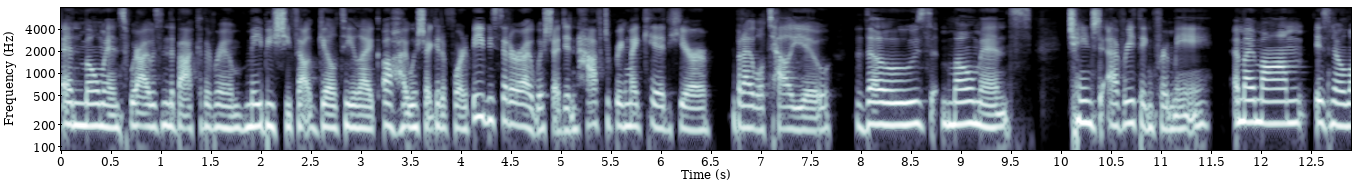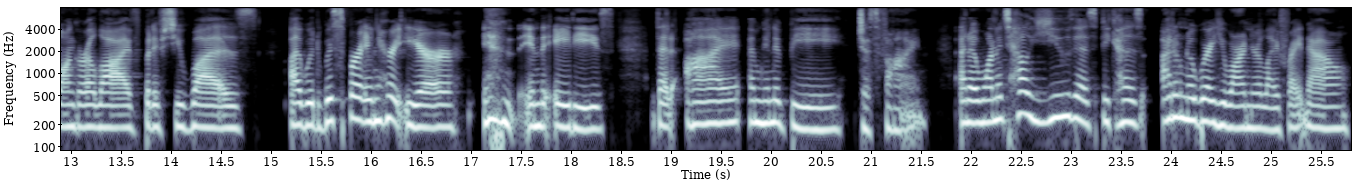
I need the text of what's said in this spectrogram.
and moments where I was in the back of the room, maybe she felt guilty, like, oh, I wish I could afford a babysitter. I wish I didn't have to bring my kid here. But I will tell you, those moments changed everything for me. And my mom is no longer alive, but if she was, I would whisper in her ear in, in the 80s that I am going to be just fine. And I want to tell you this because I don't know where you are in your life right now.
